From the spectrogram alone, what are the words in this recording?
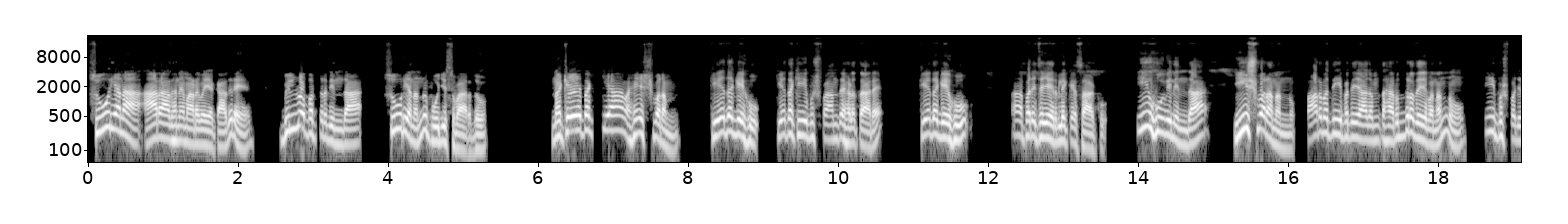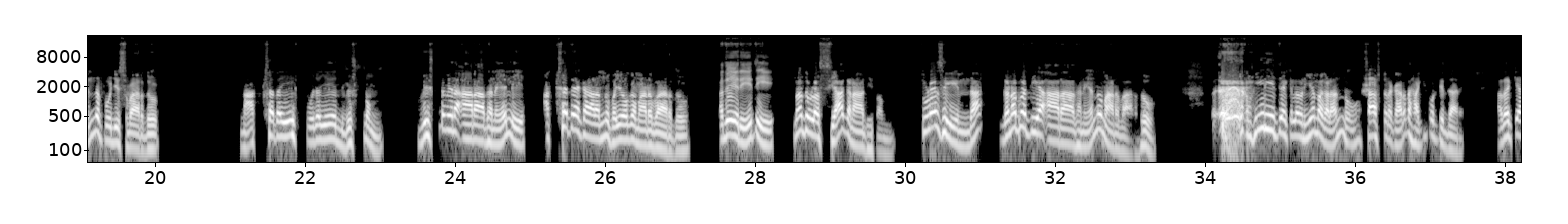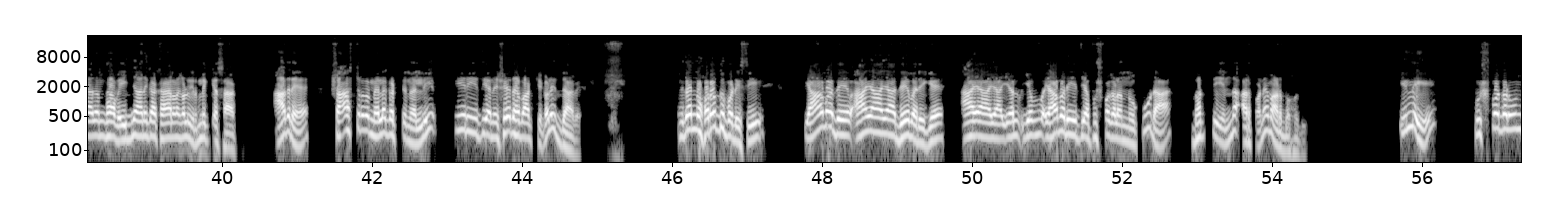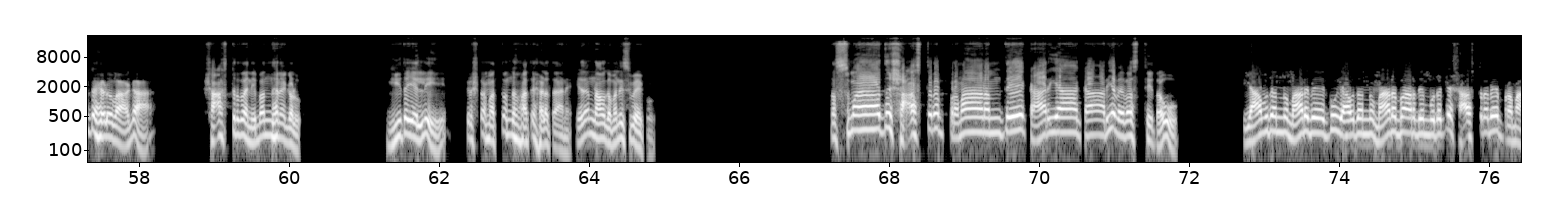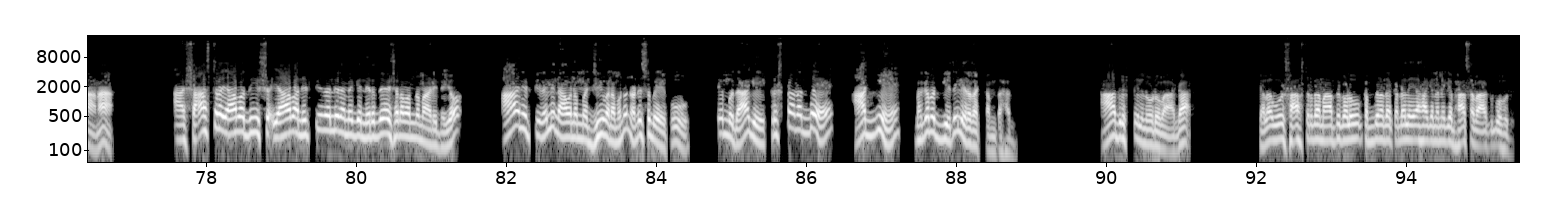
ಸೂರ್ಯನ ಆರಾಧನೆ ಮಾಡಬೇಕಾದ್ರೆ ಬಿಲ್ವ ಪತ್ರದಿಂದ ಸೂರ್ಯನನ್ನು ಪೂಜಿಸಬಾರದು. ನಕೇತಕ್ಯ ಮಹೇಶ್ವರಂ, ಕೇದಗೆಹು, ಕೇತಕಿ ಪುಷ್ಪ ಅಂತ ಹೇಳ್ತಾರೆ. ಕೇದಗೆಹು ಪರಿಚಯ ಇರಲಿಕ್ಕೆ ಸಾಕು. ಈ ಹೂವಿನಿಂದ ಈಶ್ವರನನ್ನು, ಪಾರ್ವತೀಪತಿಯಾದಂತಹ ರುದ್ರದೇವನನ್ನು ಈ ಪುಷ್ಪದಿಂದ ಪೂಜಿಸಬಾರದು. ನಾಕ್ಷತೈ ಪೂಜೆಯೇದ್ ವಿಷ್ಣು. ವಿಷ್ಣುವಿನ ಆರಾಧನೆಯಲ್ಲಿ ಅಕ್ಷತೆ ಕಾಳನ್ನು ಉಪಯೋಗ ಮಾಡಬಾರದು. ಅದೇ ರೀತಿ ನ ತುಳಸ್ಯ ಗಣಾಧಿಪಂ. ತುಳಸಿಯಿಂದ ಗಣಪತಿಯ ಆರಾಧನೆಯನ್ನು ಮಾಡಬಾರದು. ಈ ರೀತಿಯ ಕೆಲವು ನಿಯಮಗಳನ್ನು ಶಾಸ್ತ್ರಕಾರದ ಹಾಕಿಕೊಟ್ಟಿದ್ದಾರೆ. ಅದಕ್ಕೆ ಆದಂತಹ ವೈಜ್ಞಾನಿಕ ಕಾರಣಗಳು ಇರಲಿಕ್ಕೆ ಸಾಕು. ಆದರೆ ಶಾಸ್ತ್ರದ ನೆಲಗಟ್ಟಿನಲ್ಲಿ ಈ ರೀತಿಯ ನಿಷೇಧ ವಾಕ್ಯಗಳಿದ್ದಾವೆ. ಇದನ್ನು ಹೊರತುಪಡಿಸಿ ಯಾವ ದೇವ, ಆಯಾಯ ದೇವರಿಗೆ ಆಯಾಯ ಎಲ್ ಯಾವ ರೀತಿಯ ಪುಷ್ಪಗಳನ್ನು ಕೂಡ ಭಕ್ತಿಯಿಂದ ಅರ್ಪಣೆ ಮಾಡಬಹುದು. ಇಲ್ಲಿ ಪುಷ್ಪಗಳು ಅಂತ ಹೇಳುವಾಗ ಶಾಸ್ತ್ರದ ನಿಬಂಧನೆಗಳು. ಗೀತೆಯಲ್ಲಿ ಕೃಷ್ಣ ಮತ್ತೊಂದು ಮಾತು ಹೇಳ್ತಾನೆ, ಇದನ್ನು ನಾವು ಗಮನಿಸಬೇಕು. ತಸ್ಮಾತ್ ಶಾಸ್ತ್ರ ಪ್ರಮಾಣಂತೆ ಕಾರ್ಯಕಾರ್ಯ ವ್ಯವಸ್ಥಿತವು ಯಾವುದನ್ನು ಮಾಡಬೇಕು, ಯಾವುದನ್ನು ಮಾಡಬಾರದೆಂಬುದಕ್ಕೆ ಶಾಸ್ತ್ರವೇ ಪ್ರಮಾಣ. ಆ ಶಾಸ್ತ್ರ ಯಾವ ದೀಶ, ಯಾವ ನಿಟ್ಟಿನಲ್ಲಿ ನಮಗೆ ನಿರ್ದೇಶನವನ್ನು ಮಾಡಿದೆಯೋ ಆ ನಿಟ್ಟಿನಲ್ಲಿ ನಾವು ನಮ್ಮ ಜೀವನವನ್ನು ನಡೆಸಬೇಕು ಎಂಬುದಾಗಿ ಕೃಷ್ಣನದ್ದೇ ಆಜ್ಞೆ ಭಗವದ್ಗೀತೆಯಲ್ಲಿ ಇರತಕ್ಕಂತಹದ್ದು. ಆ ದೃಷ್ಟಿಯಲ್ಲಿ ನೋಡುವಾಗ ಕೆಲವು ಶಾಸ್ತ್ರದ ಮಾತುಗಳು ಕಬ್ಬಿಣದ ಕಡಲೆಯ ಹಾಗೆ ನಮಗೆ ಭಾಸವಾಗಬಹುದು.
